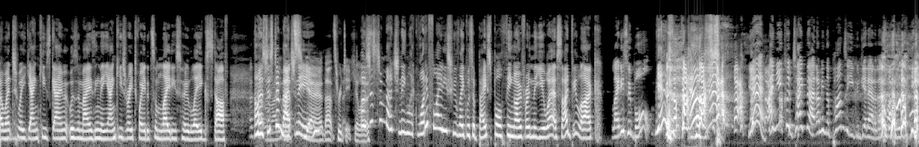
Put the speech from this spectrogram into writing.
I went to a Yankees game. It was amazing. The Yankees retweeted some ladies who league stuff. and I was just imagining. yeah, that's ridiculous. I was just imagining, like, what if Ladies Who League was a baseball thing over in the US? I'd be like, Ladies who ball. yeah, something else. Yeah, and you could take that. I mean, the puns that you could get out of that one would be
